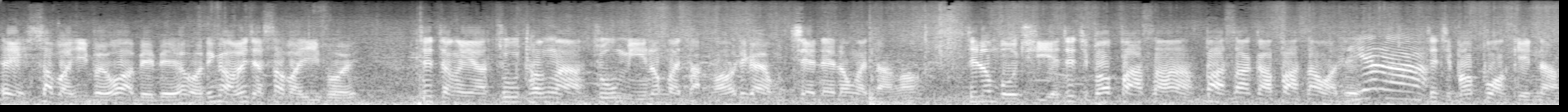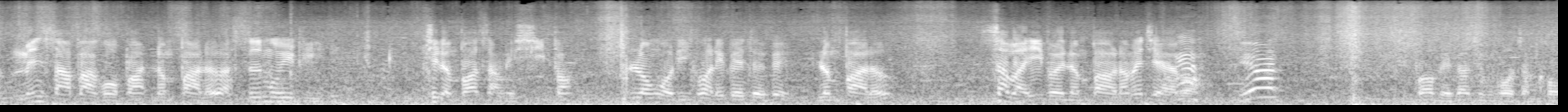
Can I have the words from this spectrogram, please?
诶，三百鱼皮我也袂卖好无？你敢有要食三百鱼皮？这种个啊，猪汤啊、猪面拢会当哦，你甲用煎的拢会当哦。这拢无饲的，这一包百三啊，百三加百三偌济。这一包半斤啊，唔免三百五百，两百多啊，四目鱼皮，这两包送你四包，拢我你看你买多买，两百多，三百一皮两包，人要食无？一包卖到剩五十块，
